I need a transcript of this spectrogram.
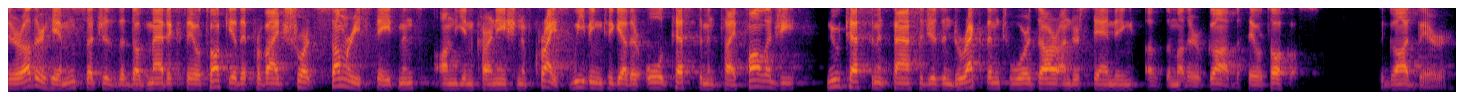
There are other hymns, such as the dogmatic Theotokia, that provide short summary statements on the incarnation of Christ, weaving together Old Testament typology, New Testament passages, and direct them towards our understanding of the Mother of God, the Theotokos, the God bearer.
